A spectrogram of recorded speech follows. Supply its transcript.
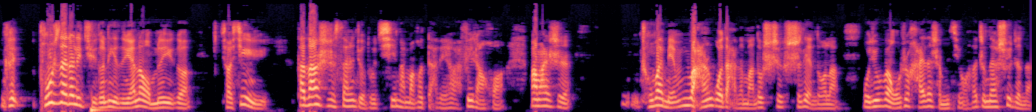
你看，同时在这里举个例子，原来我们的一个小幸宇，他当时是三十九度七，妈妈给我打电话，非常慌。妈妈是从外面晚上给我打的嘛，都十十点多了，我就问我说孩子什么情况？他正在睡着呢。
